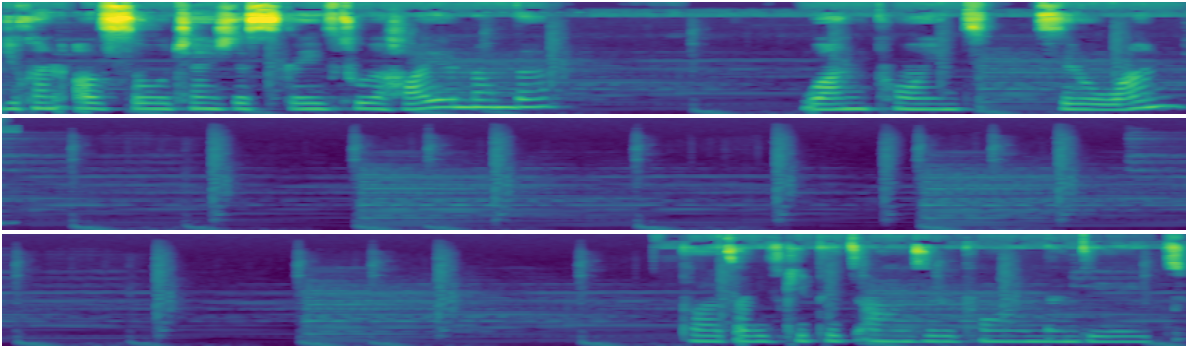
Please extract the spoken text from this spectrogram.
you can also change the scale to a higher number 1.01 but I will keep it on 0.98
